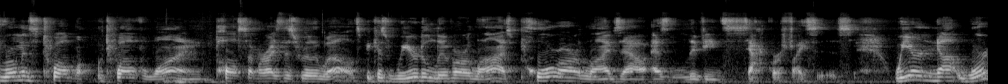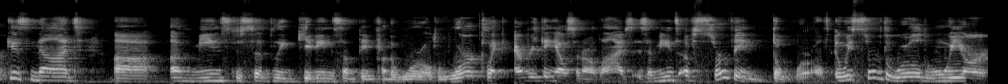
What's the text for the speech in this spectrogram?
Romans 12, 12 1, Paul summarized this really well. It's because we are to live our lives, pour our lives out as living sacrifices. We are not, work is not uh, a means to simply getting something from the world. Work, like everything else in our lives, is a means of serving the world. And we serve the world when we are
